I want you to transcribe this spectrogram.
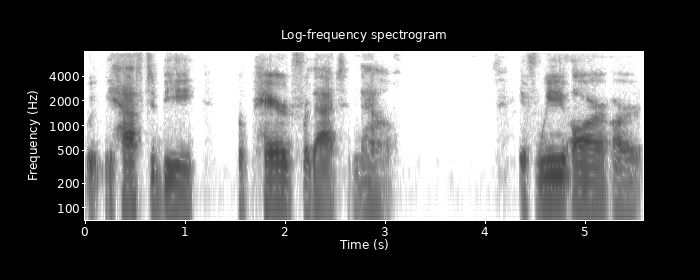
We, we have to be prepared for that now. If we are are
